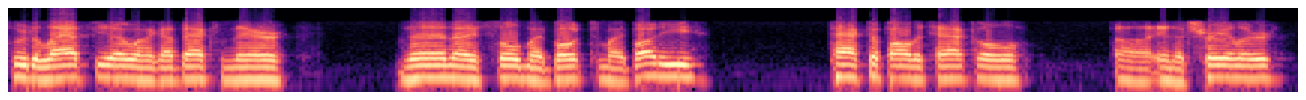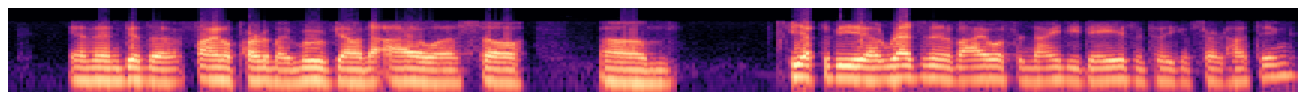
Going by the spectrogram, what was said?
flew to Latvia. When I got back from there, then I sold my boat to my buddy, packed up all the tackle uh, in a trailer, and then did the final part of my move down to Iowa. So um, you have to be a resident of Iowa for 90 days until you can start hunting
